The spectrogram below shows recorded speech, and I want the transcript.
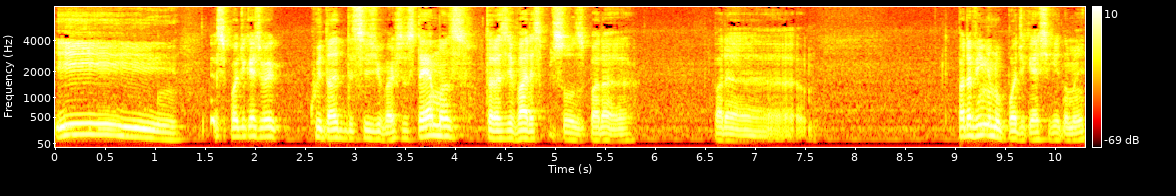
E esse podcast vai cuidar desses diversos temas, trazer várias pessoas para para para vir no podcast aqui também.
